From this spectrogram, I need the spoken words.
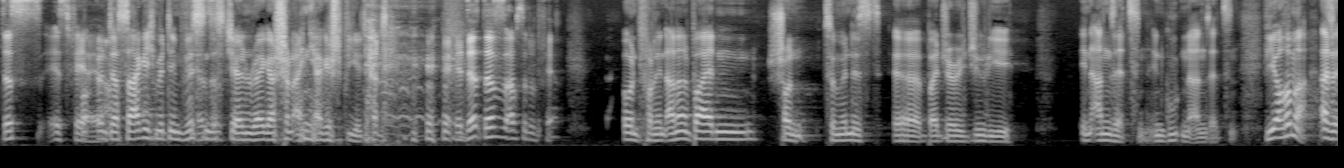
Das ist fair. Und ja. das sage ich mit dem Wissen, das dass Jalen Rager schon ein Jahr gespielt hat. das, das, ist absolut fair. Und von den anderen beiden schon, zumindest äh, bei Jerry Judy in Ansätzen, in guten Ansätzen. Wie auch immer. Also,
